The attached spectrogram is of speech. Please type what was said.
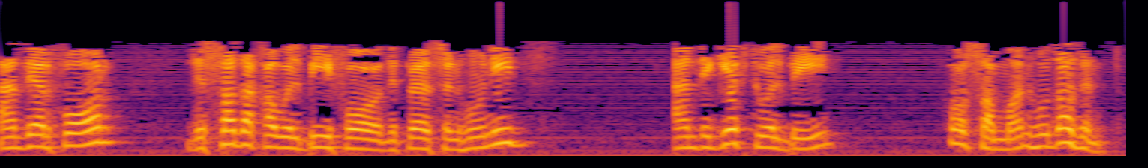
And therefore, the sadaqah will be for the person who needs, and the gift will be for someone who doesn't.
